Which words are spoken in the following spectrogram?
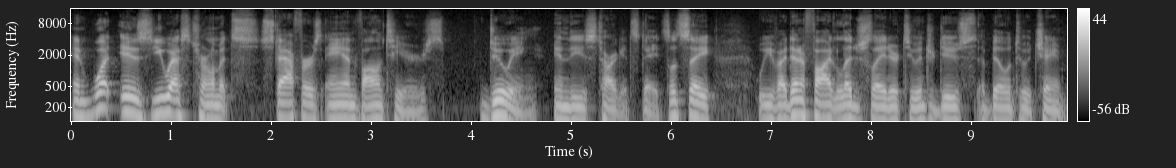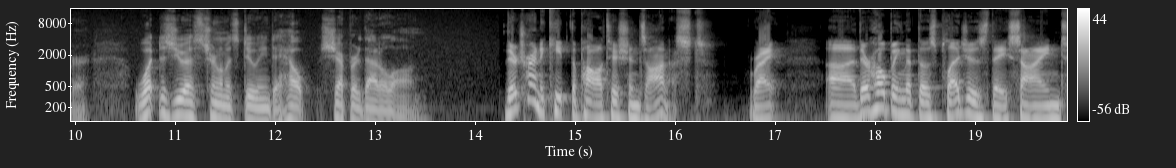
And what is U.S. Term Limits staffers and volunteers doing in these target states? Let's say we've identified a legislator to introduce a bill into a chamber. What does U.S. limits doing to help shepherd that along? They're trying to keep the politicians honest, right? Uh, they're hoping that those pledges they signed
